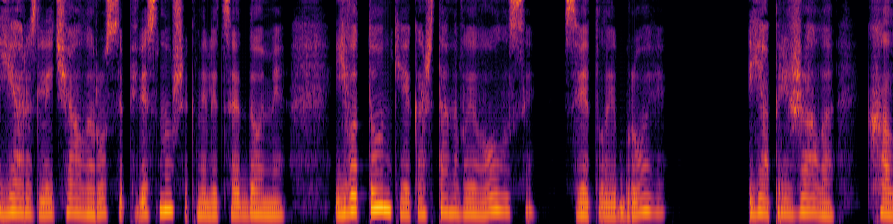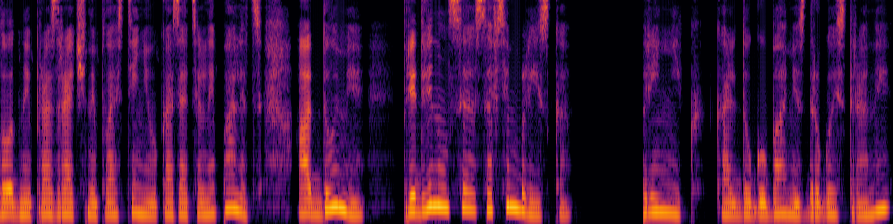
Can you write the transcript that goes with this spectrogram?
я различала россыпь веснушек на лице доме, его тонкие каштановые волосы, светлые брови. Я прижала к холодной прозрачной пластине указательный палец, а доме придвинулся совсем близко. Приник к льду губами с другой стороны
